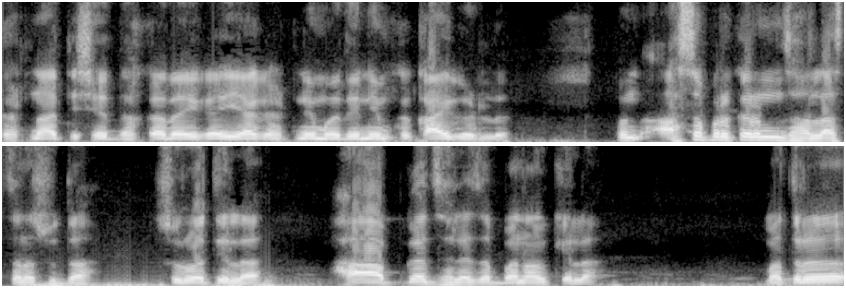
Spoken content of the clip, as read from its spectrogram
घटना अतिशय धक्कादायक आहे. या घटनेमध्ये नेमकं काय घडलं? पण असं प्रकरण झालं असताना सुद्धा सुरुवातीला हा अपघात झाल्याचा बनाव केला. मात्र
